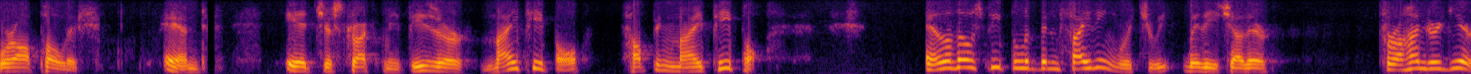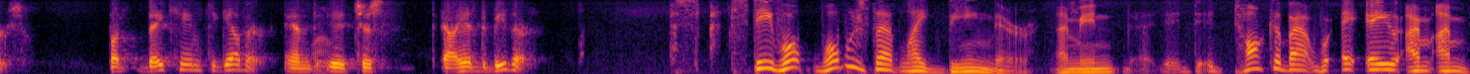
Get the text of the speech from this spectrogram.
were all Polish. And it just struck me these are my people helping my people. And those people have been fighting with, with each other for a hundred years, but they came together, and wow. it just I had to be there. Steve, what what was that like being there? I mean, talk about. A, a, I'm I'm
